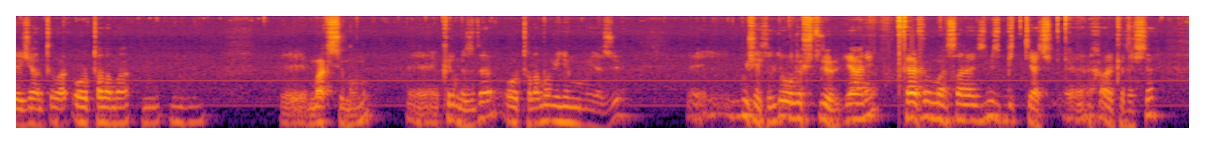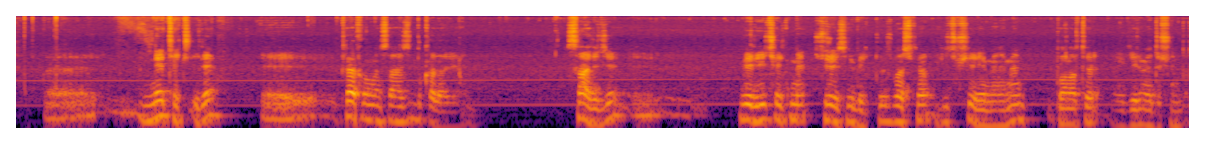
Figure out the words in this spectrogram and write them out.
lejantı var. Ortalama e, maksimumu kırmızı da ortalama minimumu yazıyor. bu şekilde oluşturuyor. Yani performans analizimiz bitti arkadaşlar. Netex ile e, performans analizi bu kadar yani. Sadece e, veriyi çekme süresini bekliyoruz. Başka hiçbir şey hemen hemen donatı e, girme dışında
